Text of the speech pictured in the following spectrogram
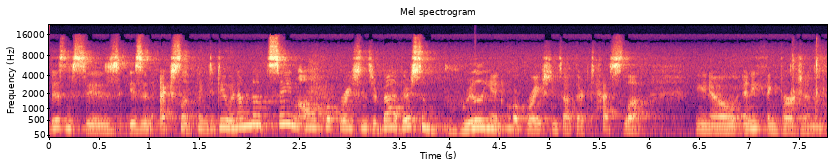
businesses is an excellent thing to do. And I'm not saying all corporations are bad. There's some brilliant corporations out there, Tesla, you know, anything Virgin.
